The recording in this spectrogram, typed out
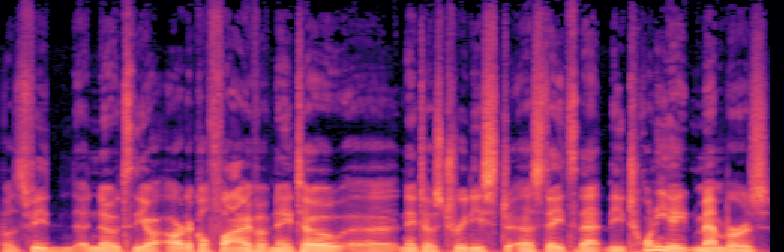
BuzzFeed notes the Article 5 of NATO uh, NATO's treaty st- uh, states that the 28 members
